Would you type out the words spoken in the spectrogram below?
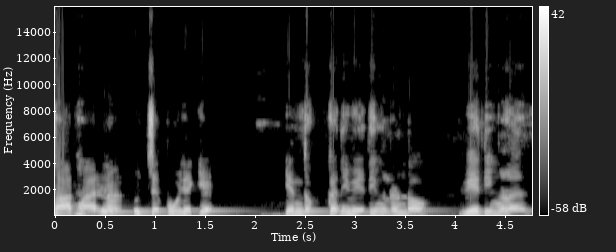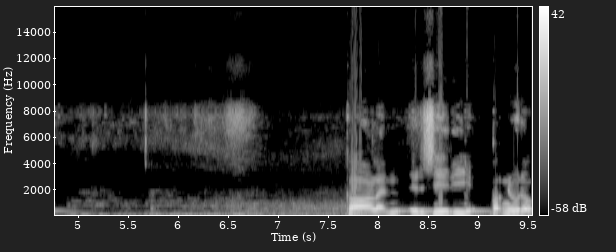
സാധാരണ ഉച്ചപൂജയ്ക്ക് എന്തൊക്കെ നിവേദ്യങ്ങളുണ്ടോ? നിവേദ്യങ്ങൾ കാളൻ എരിശ്ശേരി പറഞ്ഞൂലോ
